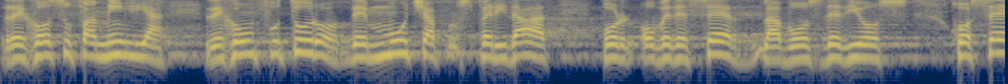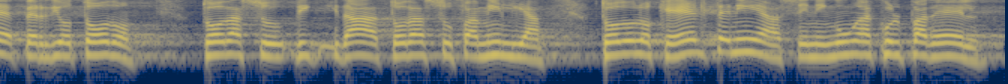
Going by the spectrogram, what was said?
dejó su familia, dejó un futuro de mucha prosperidad por obedecer la voz de Dios. José perdió todo, toda su dignidad, toda su familia, todo lo que él tenía sin ninguna culpa de él.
